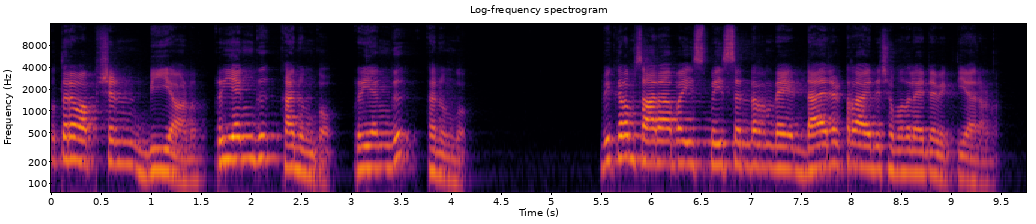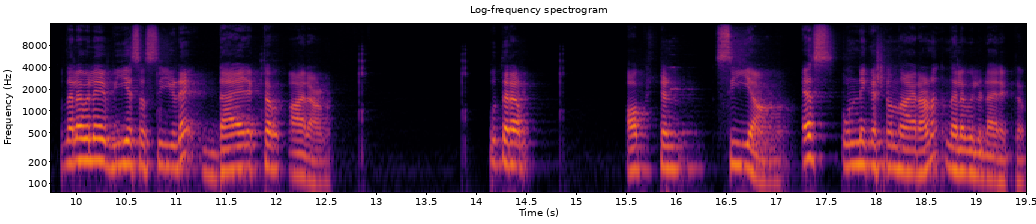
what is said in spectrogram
ഉത്തരം ഓപ്ഷൻ ബി ആണ്. പ്രിയങ്ക് കനുങ്കോ. പ്രിയങ്ക് കനുങ്കോ. വിക്രം സാരാഭായ് സ്പേസ് സെന്ററിന്റെ ഡയറക്ടറായിട്ട് ചുമതലയേറ്റ വ്യക്തി ആരാണ്? നിലവിലെ വി എസ് എസ് സിയുടെ ഡയറക്ടർ ആരാണ്? ഉത്തരം ഓപ്ഷൻ സി ആണ്. എസ് ഉണ്ണികൃഷ്ണൻ നായരാണ് നിലവിലെ ഡയറക്ടർ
